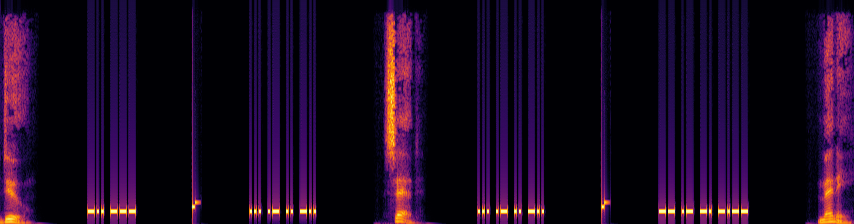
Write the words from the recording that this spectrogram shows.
Do. Said. Many.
